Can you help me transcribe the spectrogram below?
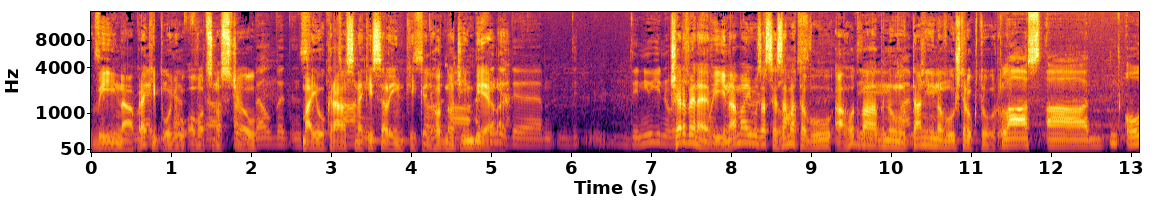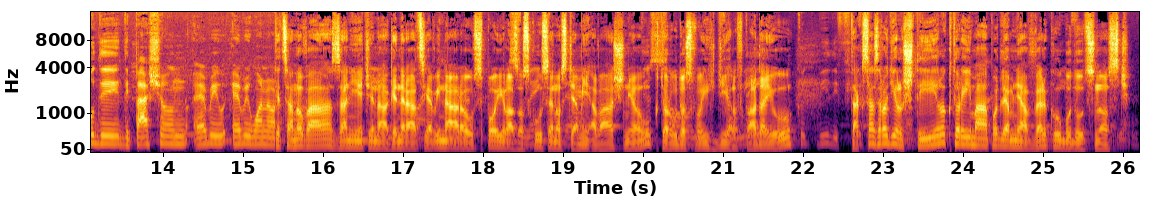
vína prekypujú ovocnosťou. Majú krásne kyselinky, keď hodnotím biele. Červené vína majú zase zamatovú a hodvábnú tanínovú štruktúru. Uh, Keď sa nová, zanietená generácia vinárov spojila so skúsenosťami a vášňou, ktorú do svojich diel vkladajú, tak sa zrodil štýl, ktorý má podľa mňa veľkú budúcnosť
